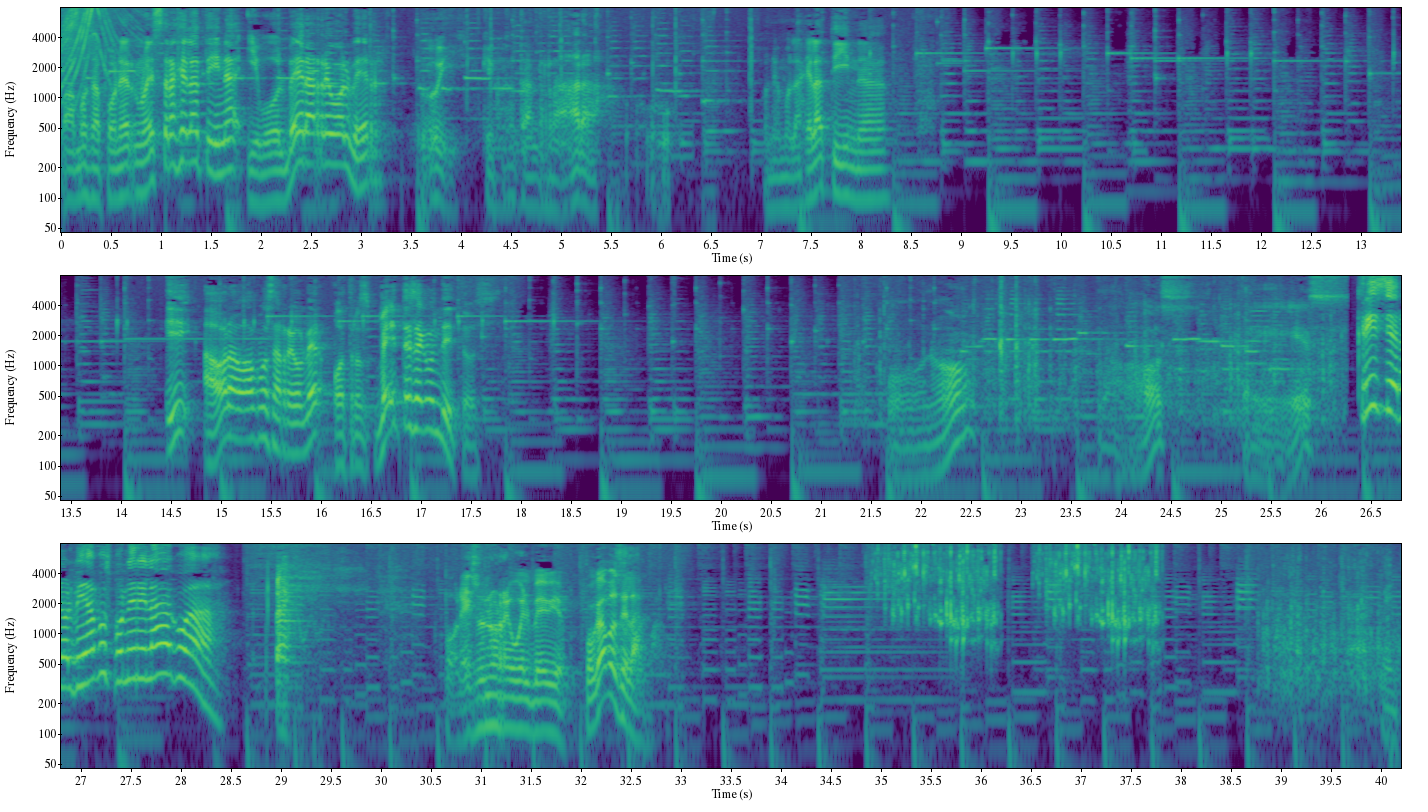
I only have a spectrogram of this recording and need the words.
Vamos a poner nuestra gelatina y volver a revolver. Uy, qué cosa tan rara. Ponemos la gelatina. Y ahora vamos a revolver otros 20 segunditos. Uno, dos, tres. Cristian, olvidamos poner el agua. Por eso no revuelve bien. Pongamos el agua.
